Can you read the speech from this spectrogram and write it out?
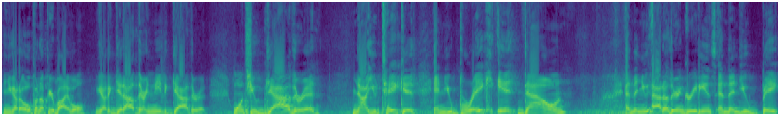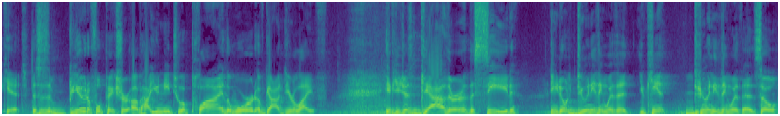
and you got to open up your Bible. You got to get out there and you need to gather it. Once you gather it, now you take it and you break it down and then you add other ingredients and then you bake it. This is a beautiful picture of how you need to apply the Word of God to your life. If you just gather the seed and you don't do anything with it, you can't Mm-hmm. do anything with it. So,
